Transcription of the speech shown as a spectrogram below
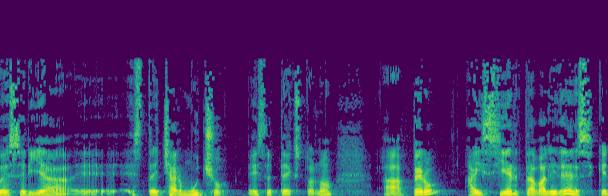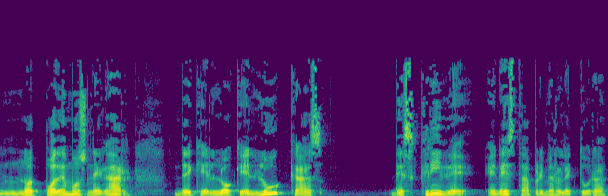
pues sería eh, estrechar mucho este texto, ¿no? Ah, pero hay cierta validez que no podemos negar de que lo que Lucas describe en esta primera lectura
